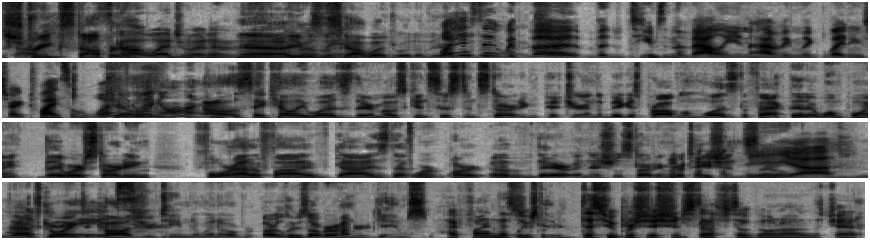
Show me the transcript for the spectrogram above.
Scott- streak stopper. Scott Wedgewood. Of yeah, he was the Scott Wedgewood of the What Arizona is it with the the teams in the valley and having like lightning strike twice? What is Kelly- going on? I'll say Kelly was their most consistent starting pitcher, and the biggest problem was the fact that at one point they were starting four out of five guys that weren't part of their initial starting rotation. So yeah, not that's going to cause your team to win over or lose over 100 games. I find the super, did. the superstition stuff still going on in the chat.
